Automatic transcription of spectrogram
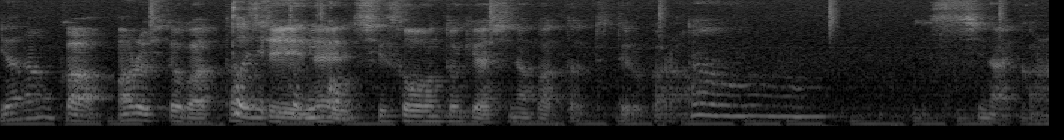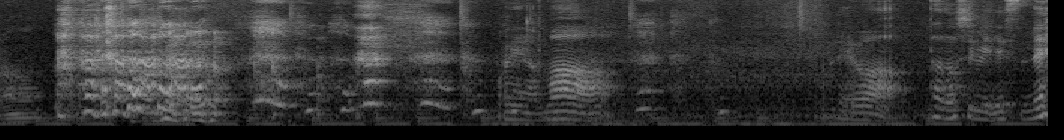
いやなんかある人がタッチねしそうの時はしなかったって言ってるから、しないかな。これはまあこれは楽しみですね、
